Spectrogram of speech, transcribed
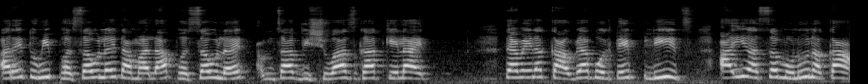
अरे तुम्ही फसवलंयत आम्हाला फसवलंयत आमचा विश्वासघात केलाय त्यावेळेला काव्या बोलते प्लीज आई असं म्हणू नका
